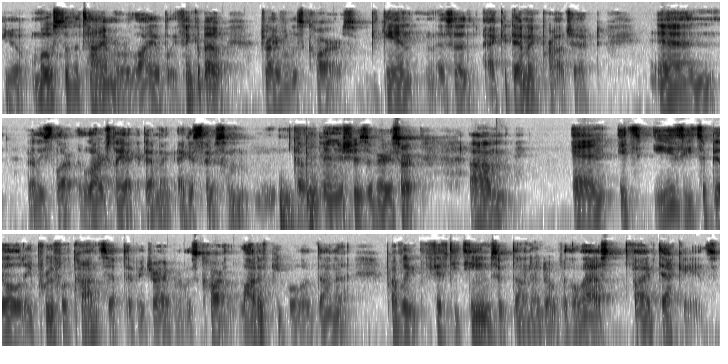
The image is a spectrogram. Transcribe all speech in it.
you know, most of the time or reliably. Think about driverless cars. Began as an academic project and at least lar- largely academic. I guess there's some government issues of various sort. Um, and it's easy to build a proof of concept of a driverless car. A lot of people have done it. Probably 50 teams have done it over the last five decades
